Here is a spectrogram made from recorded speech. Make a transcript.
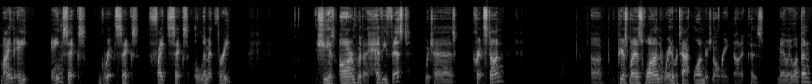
mind eight, aim six, grit six, fight six, limit three. She is armed with a heavy fist, which has crit stun, uh, pierce minus one, rate of attack one. There's no range on it because melee weapon.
